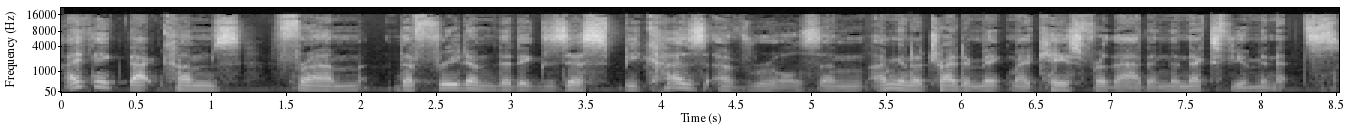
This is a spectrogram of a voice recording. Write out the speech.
I think that comes from the freedom that exists because of rules. And I'm going to try to make my case for that in the next few minutes.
